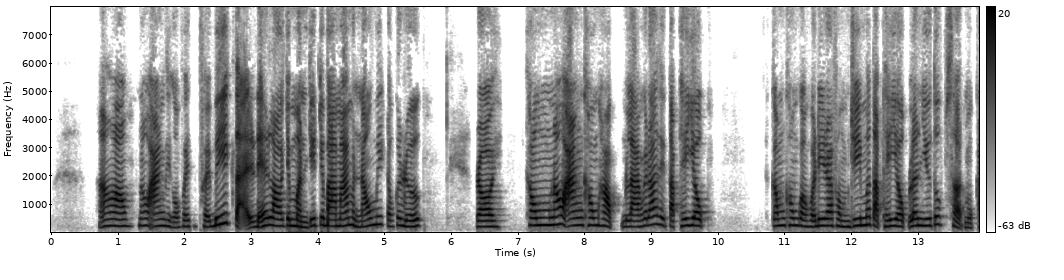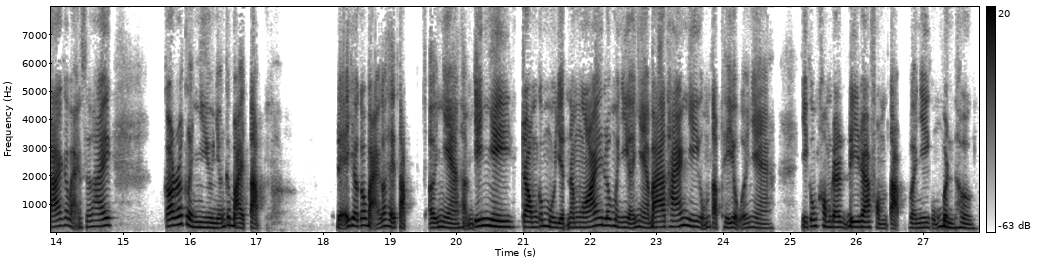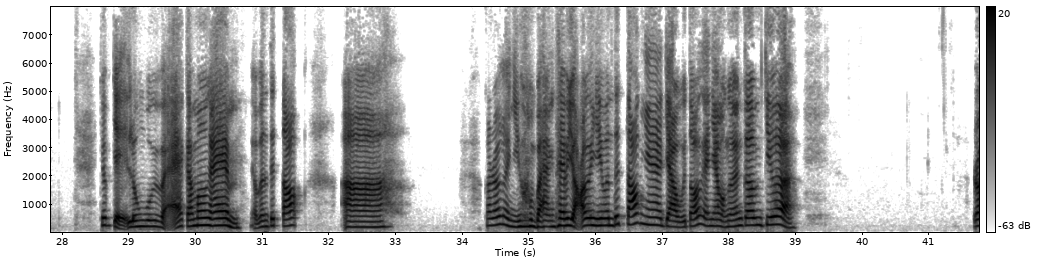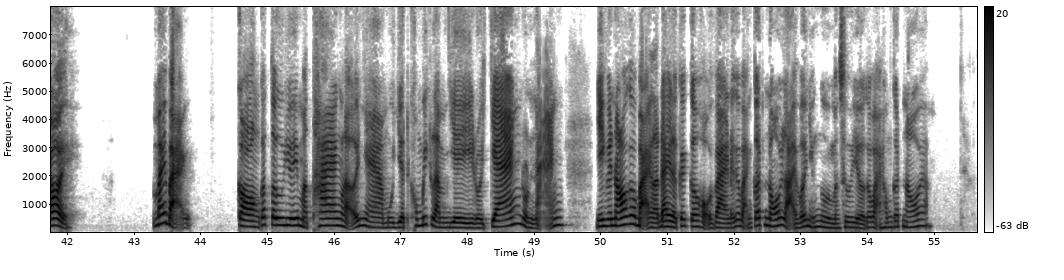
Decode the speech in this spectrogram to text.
đúng không? Nấu ăn thì cũng phải phải biết tại để lo cho mình chứ cho ba má mình nấu miết đâu có được. Rồi, không nấu ăn, không học, làm cái đó thì tập thể dục. Không không còn phải đi ra phòng gym mới tập thể dục. Lên youtube search một cái các bạn sẽ thấy có rất là nhiều những cái bài tập để cho các bạn có thể tập ở nhà. Thậm chí nhi trong cái mùa dịch năm ngoái, lúc mà nhi ở nhà 3 tháng, nhi cũng tập thể dục ở nhà. Nhi cũng không ra, đi ra phòng tập và nhi cũng bình thường chúc chị luôn vui vẻ. Cảm ơn em. Ở bên tiktok. À, có rất là nhiều bạn theo dõi như bên tiktok nha. Chào buổi tối cả nhà mọi người ăn cơm chưa? Rồi mấy bạn còn có tư duy mà than là ở nhà mùa dịch không biết làm gì rồi chán rồi nản. Nhi phải nói các bạn là đây là cái cơ hội vàng để các bạn kết nối lại với những người mà xưa giờ các bạn không kết nối á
